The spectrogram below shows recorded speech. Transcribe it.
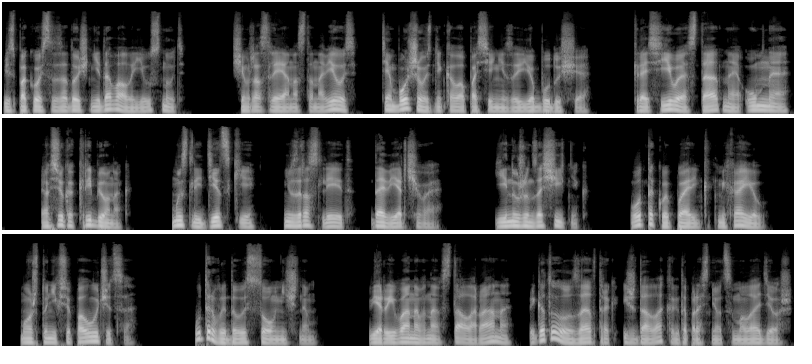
Беспокойство за дочь не давало ей уснуть. Чем взрослее она становилась, тем больше возникало опасений за ее будущее. Красивая, статная, умная, а все как ребенок. Мысли детские, не взрослеет, доверчивая. Ей нужен защитник. Вот такой парень, как Михаил. Может, у них все получится. Утро выдалось солнечным. Вера Ивановна встала рано, приготовила завтрак и ждала, когда проснется молодежь.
